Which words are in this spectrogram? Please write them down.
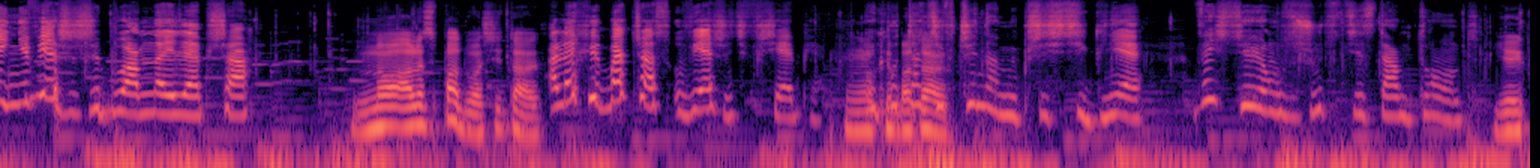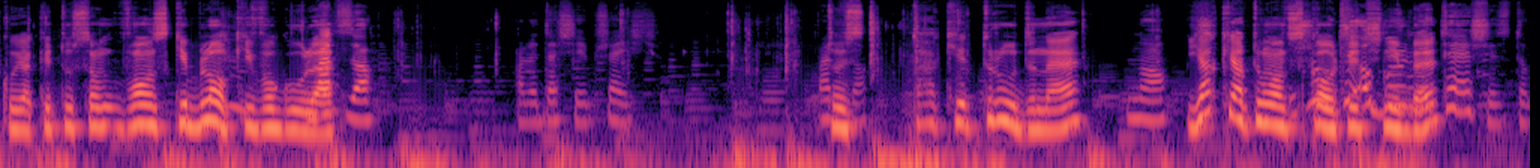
Ej, nie wierzę, że byłam najlepsza. No, ale spadłaś i tak. Ale chyba czas uwierzyć w siebie. No Ej, chyba bo ta tak. dziewczyna mi przyścignie. Weźcie ją, zrzućcie stamtąd. Jejku, jakie tu są wąskie bloki w ogóle. Bardzo. Ale da się przejść. Bardzo. To jest takie trudne. No. Jak ja tu mam Żółty wskoczyć ogólnie niby? też jest do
